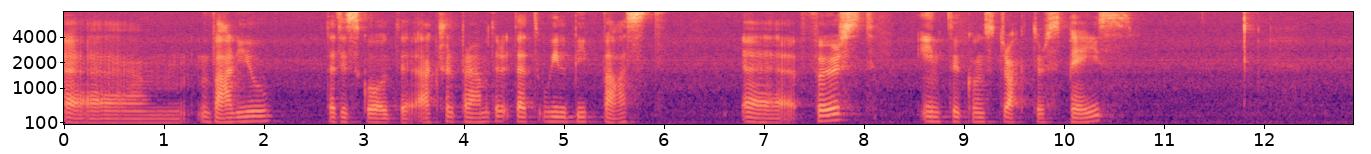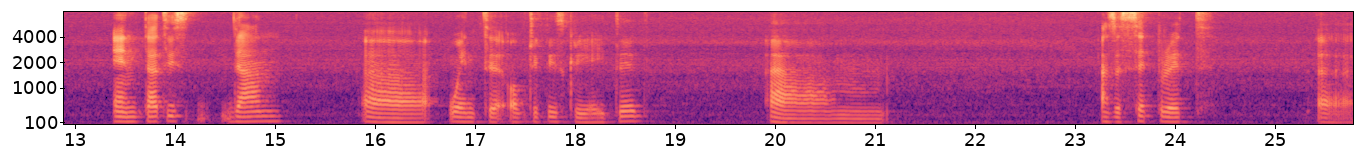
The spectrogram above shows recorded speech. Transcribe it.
um, value that is called the actual parameter that will be passed uh, first into constructor space and that is done uh, when the object is created um, as a separate uh,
